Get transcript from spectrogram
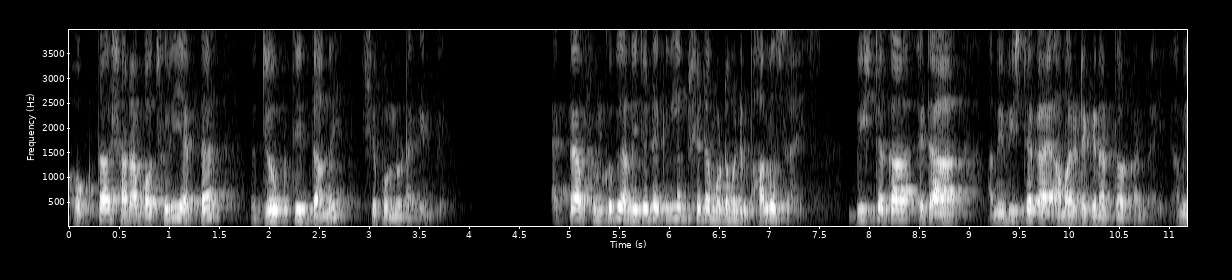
ভোক্তা সারা বছরই একটা যৌক্তিক দামে সে পণ্যটা কিনবে। একটা ফুলকপি আমি যেটা কিনলাম সেটা মোটামুটি ভালো সাইজ বিশ টাকা এটা, আমি বিশ টাকায় আমার এটা কেনার দরকার নাই। আমি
